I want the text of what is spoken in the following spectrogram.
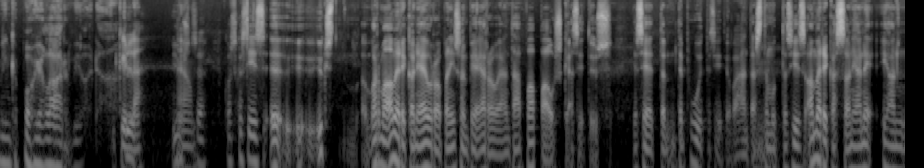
minkä pohjalla arvioidaan. Kyllä. Just se. Koska siis yksi varmaan Amerikan ja Euroopan isompia eroja on tämä vapauskäsitys. Ja se, että te puhuitte siitä jo vähän tästä, mm. mutta siis Amerikassa on ihan, ihan,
